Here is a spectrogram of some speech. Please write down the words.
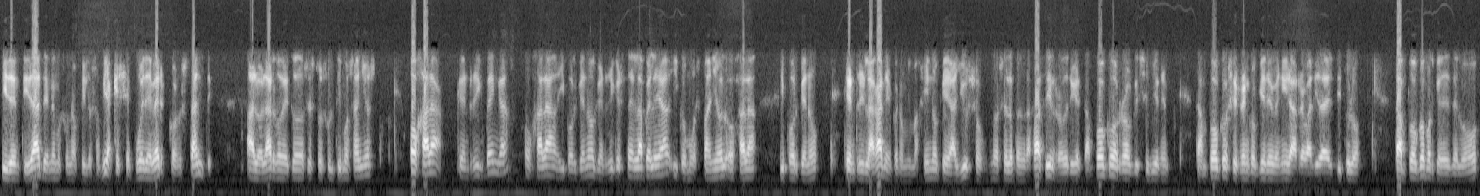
identidad, tenemos una filosofía que se puede ver constante a lo largo de todos estos últimos años. Ojalá que Enrique venga, ojalá y por qué no que Enrique esté en la pelea y como español, ojalá y por qué no que Enrique la gane, pero me imagino que Ayuso no se lo tendrá fácil, Rodríguez tampoco, Roglic si viene tampoco, si Renko quiere venir a revalidar el título tampoco, porque desde luego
